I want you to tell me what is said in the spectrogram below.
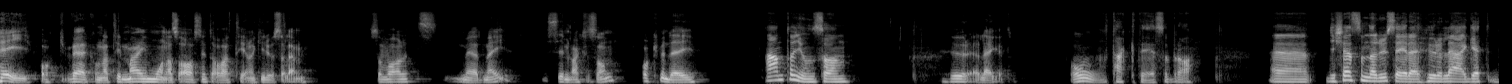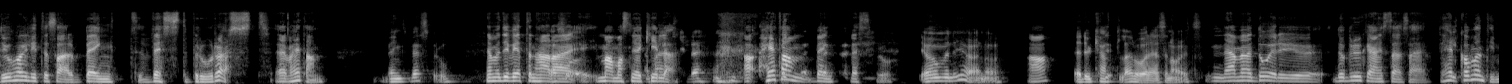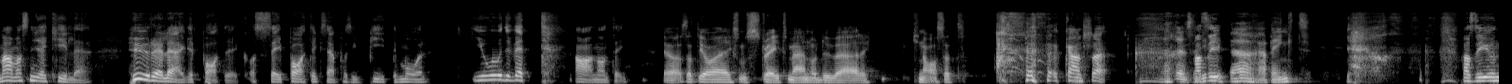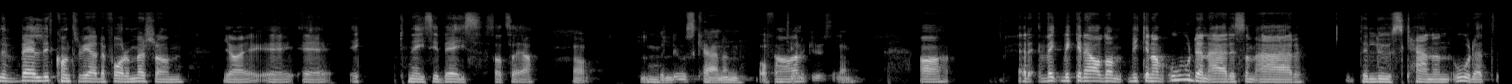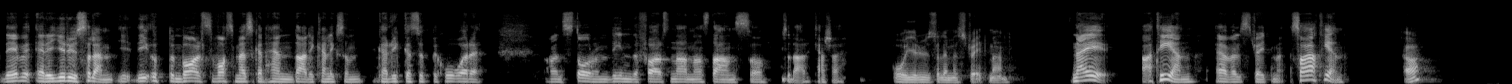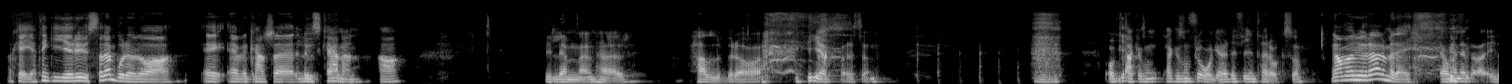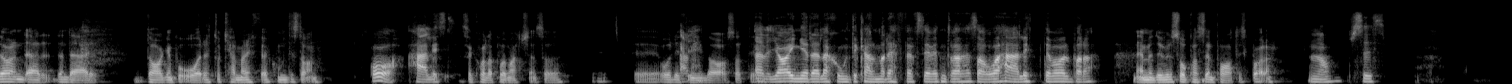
Hej och välkomna till maj månads avsnitt av Aten och Jerusalem. Som vanligt med mig, Simon Axelsson, och med dig. Anton Jonsson. Hur är läget? Oh, tack, det är så bra. Eh, det känns som när du säger det, hur är läget? Du har ju lite så här Bengt Westbro-röst. Eh, vad heter han? Bengt Westbro? Ja, men du vet den här Alltså, eh, Mammas nya kille. kille. Ja, heter han Bengt Westbro? ja, men det gör han nog. Ja. Är du Katla då i det här scenariot? Nej, men då, är det ju, då brukar han säga så här. Välkommen till Mammas nya kille. Hur är läget Patrik? Och så säger Patrik så här på sin pitemål. Jo, du vet. Ja, någonting. Ja, så att jag är liksom straight man och du är knaset. Kanske. Rensa Alltså, ditt öra, Bengt. Fast det är under väldigt kontrollerade former som jag är, är, är, är Knazy Base, så att säga. Ja. Mm. The loose cannon of Ja. Jerusalem. Ja. Är det, vil- vilken, av dem, vilken av orden är det som är the loose cannon-ordet? Det är, är det Jerusalem? Det är uppenbart vad som helst kan hända. Det kan, liksom, det kan ryckas upp i håret. Ha en stormvind och föras någon annanstans och sådär kanske. Och Jerusalem är straight man. Nej, Aten är väl straight man. Sa jag Aten? Ja, Okej, jag tänker Jerusalem borde väl vara, är, är väl kanske Loose loose cannon. cannon. Ja. vi lämnar den här halvbra jämförelsen. Och Ja. tackar som, tackar som frågar, det är fint här också. ja, men hur är det med dig? Ja, men det är bra. Idag är den där, den där dagen på året och Kalmar FF kommer till stan. Åh, härligt. Jag ska kolla på matchen så, eh, och det är fin dag. Så det, jag har ingen relation till Kalmar FF, så jag vet inte vad jag sa. Åh, härligt. Det var väl bara... nej, men du är väl så pass empatisk bara. Ja, precis.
